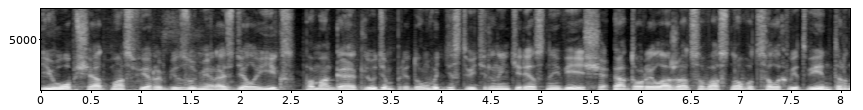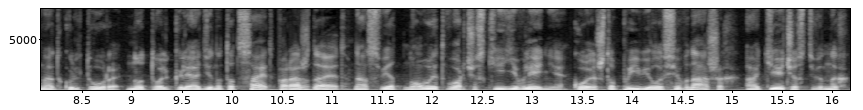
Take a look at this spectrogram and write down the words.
и общая атмосфера безумия раздела X помогает людям придумывать действительно интересные вещи, которые ложатся в основу целых ветвей интернет-культуры. Но только ли один этот сайт порождает на свет новые творческие явления? Кое-что появилось и в наших, отечественных,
